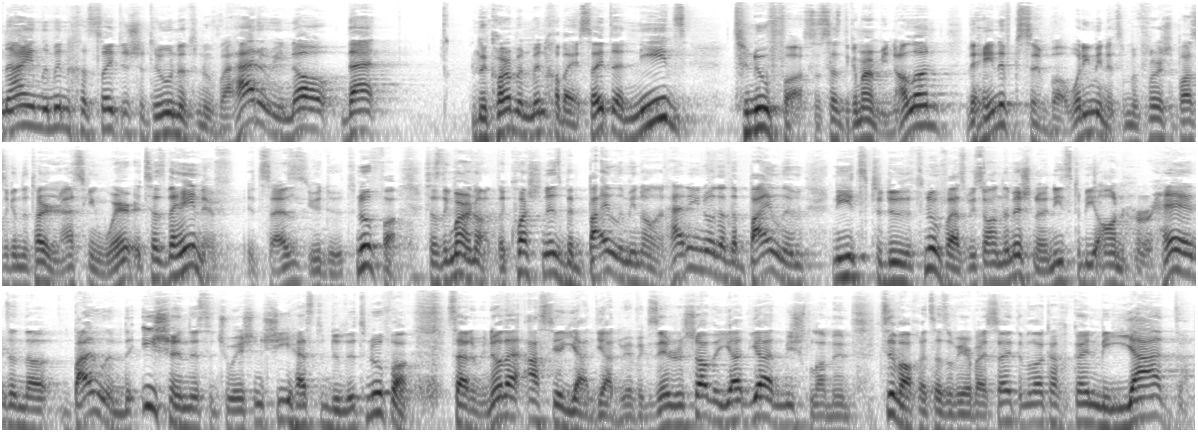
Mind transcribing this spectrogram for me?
How do we know that the korban mincha by needs Tenufa. So it says the Gemara, Minalan, the Hanif Ksivba. What do you mean? It's a first pasuk in the Torah. You're asking where? It says the Hanif. It says you do Tenufa. Says the Gemara, no. The question is, but Bailim Minalan. How do you know that the Bailim needs to do the Tenufa? As we saw in the Mishnah, it needs to be on her hands, and the Bailim, the Isha in this situation, she has to do the Tenufa. So do we know that? Asya Yad Yad. We have Exer Shava Yad Yad Mishlamim. Tzivach, it says over here by sight, V'lakach Kain Miyad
